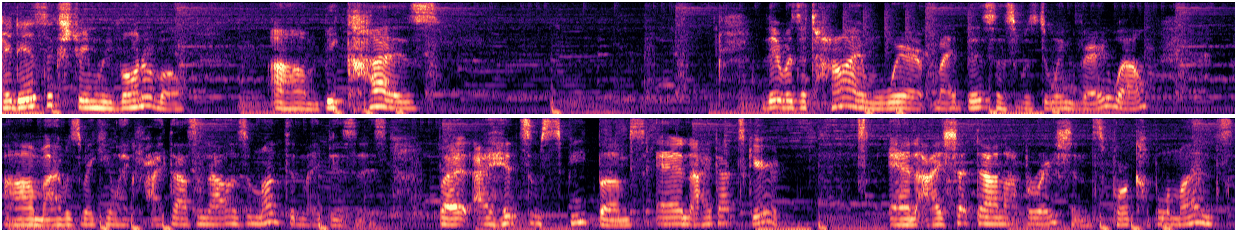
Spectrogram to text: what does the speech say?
it is extremely vulnerable um, because there was a time where my business was doing very well. Um, I was making like $5,000 a month in my business, but I hit some speed bumps and I got scared and I shut down operations for a couple of months.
